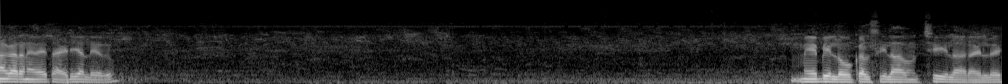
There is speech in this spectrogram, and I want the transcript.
నగర్ అనేది అయితే ఐడియా లేదు. మేబీ లోకల్స్ ఇలా వచ్చి ఇలా రైల్వే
